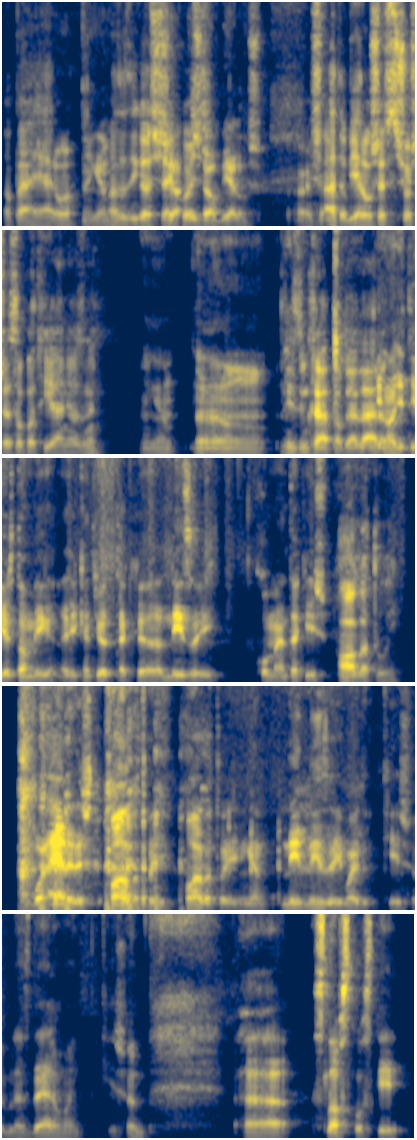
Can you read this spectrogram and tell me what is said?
a pályáról. Igen. Az az igazság, Se, hogy se a Bielos. és hát a Bielos sose szokott hiányozni. Igen. Nézzünk rá a én tabellára. annyit írtam még, egyébként jöttek nézői kommentek is. Hallgatói. Bo- Elnézést, hallgatói, hallgatói, igen, Né- nézői majd később lesz, de erre majd később. Uh, Slavskovski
